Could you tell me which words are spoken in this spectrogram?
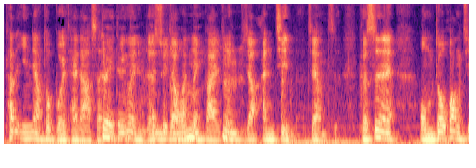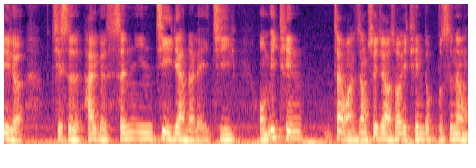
它的音量都不会太大声，对对，因为你的睡觉环境本来就比较安静的这样子。可是呢，我们都忘记了，其实还有一个声音剂量的累积。我们一听，在晚上睡觉的时候一听，都不是那种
